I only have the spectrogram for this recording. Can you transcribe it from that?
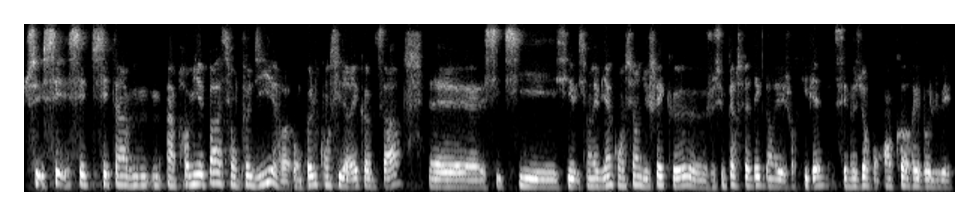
C'est un, premier pas, si on peut dire, on peut le considérer comme ça, euh, si, on est bien conscient du fait que euh, je suis persuadé que dans les jours qui viennent, ces mesures vont encore évoluer,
